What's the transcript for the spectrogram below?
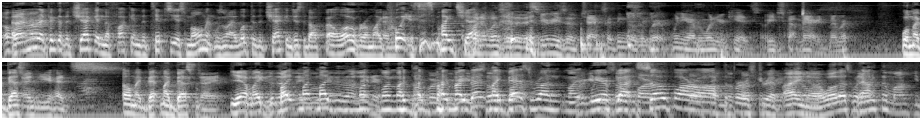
Oh, and I remember I- I picked up the check and the fucking the tipsiest moment was when I looked at the check and just about fell over. I'm like, And- wait, is this my check? But it was a series of checks. I think it was like when you're having one of your kids, or you just got married. Remember? well, my best. And you had. s- Oh, my bet, my best. Giant. Yeah, my my my my We'll get into that my my my my my best my best run. My we have gotten so far off the first trip. I know. Well, that's what happens. with the monkey these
